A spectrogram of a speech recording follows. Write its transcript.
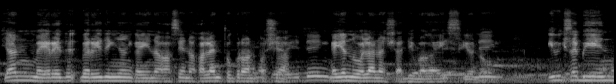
Yan, may, read, may reading yan kanina kasi naka-line to ground pa siya. Ngayon wala na siya, di ba guys? You know. Ibig sabihin,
